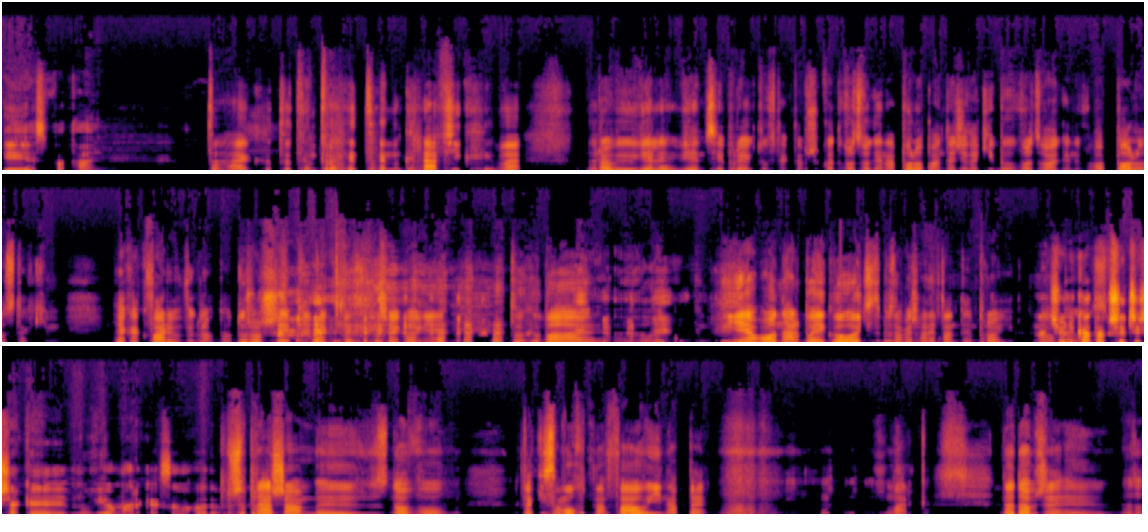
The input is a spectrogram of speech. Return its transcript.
I jest fatalnie. Tak, to ten, ten grafik chyba robił wiele więcej projektów, tak na przykład Volkswagena Polo, pamiętacie, taki był Volkswagen Polo z takim, jak akwarium wyglądał, dużo szyb i tak bez niczego, nie? To chyba je on albo jego ojciec był zamieszany w tamten projekt. Na No, bo- to krzyczysz, jak e, mówi o markach samochodów. Przepraszam, y, znowu taki samochód na V i na P. Marka. No dobrze, y, no to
